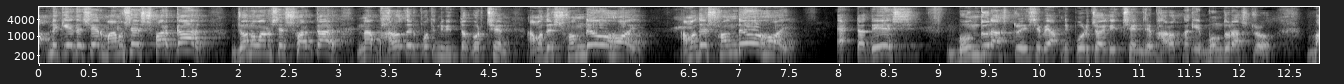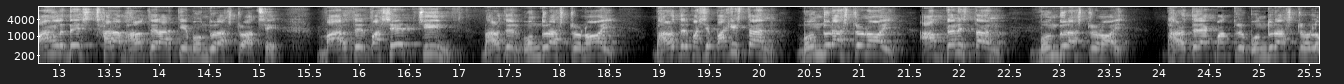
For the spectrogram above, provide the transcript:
আপনি কি এদেশের মানুষের সরকার? জনমানুষের সরকার না ভারতের প্রতিনিধিত্ব করছেন? আমাদের সন্দেহ হয়। আমাদের সন্দেহ হয়, একটা দেশ বন্ধু রাষ্ট্র হিসেবে আপনি পরিচয় দিচ্ছেন যে ভারত নাকি বন্ধু রাষ্ট্র। বাংলাদেশ ছাড়া ভারতের আর কে বন্ধু রাষ্ট্র আছে? ভারতের পাশে চীন, ভারতের বন্ধু রাষ্ট্র নয়। ভারতের পাশে পাকিস্তান, বন্ধু রাষ্ট্র নয়। আফগানিস্তান, বন্ধু রাষ্ট্র নয়। ভারতের একমাত্র বন্ধু রাষ্ট্র হলো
